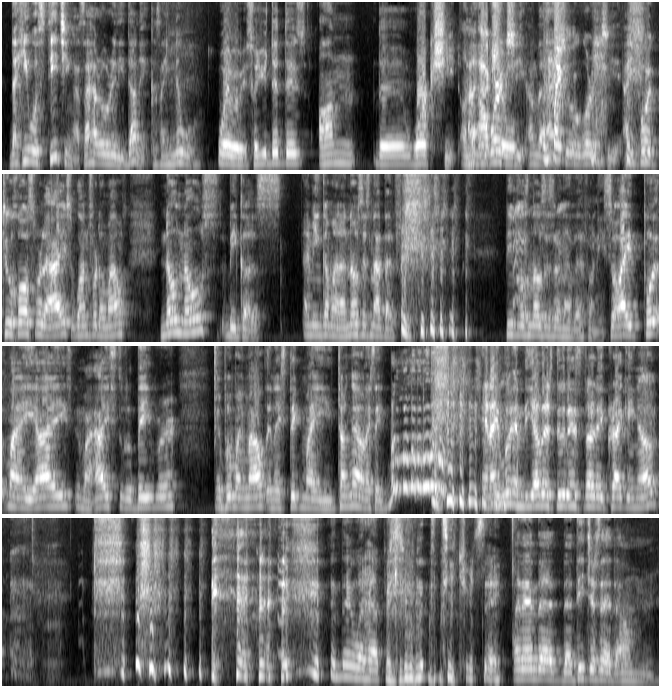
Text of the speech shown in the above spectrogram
that he was teaching us. I had already done it cuz I knew Wait, wait, wait. So you did this on the worksheet, on, on the, the, actual worksheet on the Oh actual worksheet. I put two holes for the eyes, one for the mouth. No nose because I mean, come on, a nose is not that. People's noses are not that funny. So I put my eyes, my eyes to the paper, I put my mouth, and I stick my tongue out, and I say, and I look, and the other students started cracking up. and then what happened? what did the teacher say? And then the the teacher said, um,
